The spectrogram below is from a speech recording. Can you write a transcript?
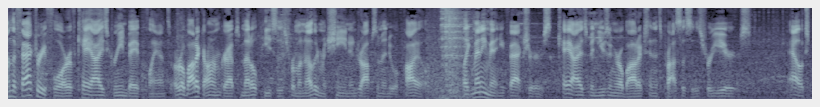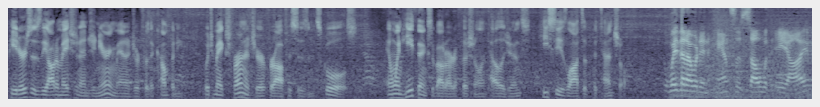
On the factory floor of KI's Green Bay plant, a robotic arm grabs metal pieces from another machine and drops them into a pile. Like many manufacturers, KI has been using robotics in its processes for years. Alex Peters is the automation engineering manager for the company, which makes furniture for offices and schools. And when he thinks about artificial intelligence, he sees lots of potential. The way that I would enhance a cell with AI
